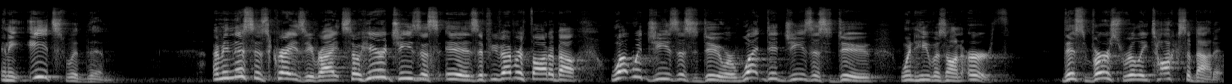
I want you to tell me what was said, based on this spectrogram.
and he eats with them. I mean, this is crazy, right? So here Jesus is. If you've ever thought about what would Jesus do or what did Jesus do when he was on earth, this verse really talks about it.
